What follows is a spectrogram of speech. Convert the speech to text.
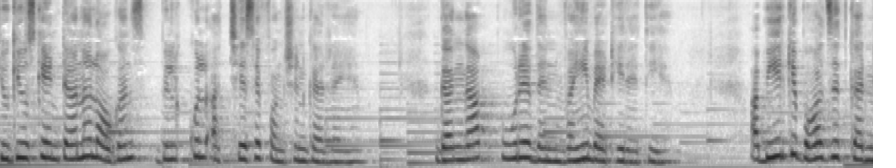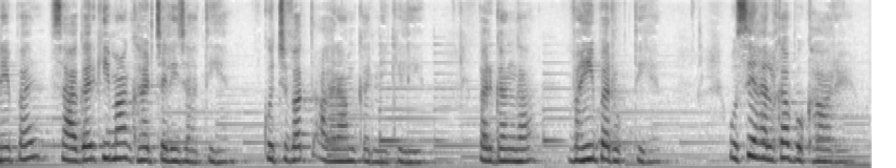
क्योंकि उसके इंटरनल ऑर्गन्स बिल्कुल अच्छे से फ़ंक्शन कर रहे हैं। गंगा पूरे दिन वहीं बैठी रहती है। अबीर के बहुत जिद करने पर सागर की माँ घर चली जाती है, कुछ वक्त आराम करने के लिए। पर गंगा वहीं पर रुकती है। उसे हल्का बुखार है।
